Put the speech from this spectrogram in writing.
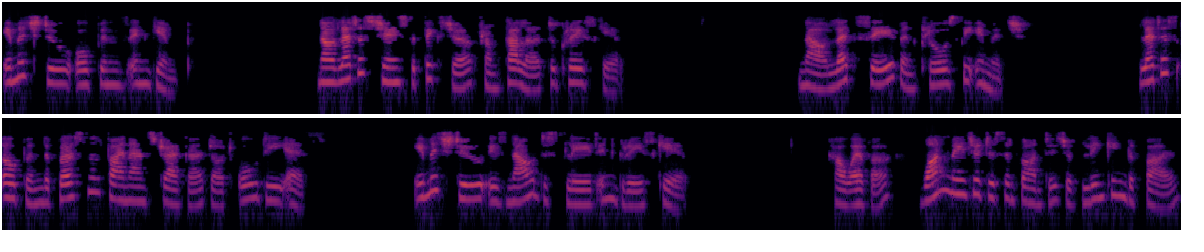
Image 2 opens in GIMP. Now let us change the picture from color to grayscale. Now let's save and close the image. Let us open the Personal Finance Tracker.ods. Image 2 is now displayed in grayscale. However, one major disadvantage of linking the file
